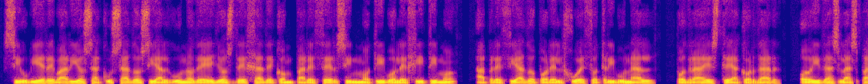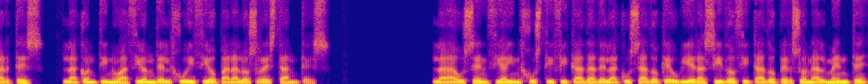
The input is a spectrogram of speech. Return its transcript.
si hubiere varios acusados y alguno de ellos deja de comparecer sin motivo legítimo, apreciado por el juez o tribunal, podrá éste acordar, oídas las partes, la continuación del juicio para los restantes. La ausencia injustificada del acusado que hubiera sido citado personalmente,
